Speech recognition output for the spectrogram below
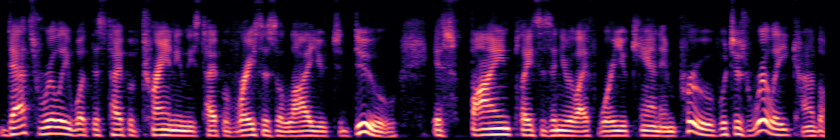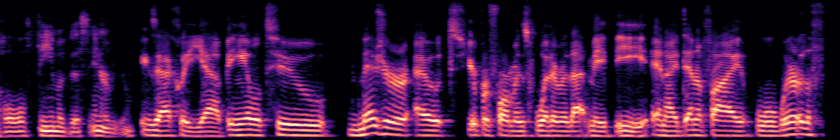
That's really what this type of training, these type of races allow you to do is find places in your life where you can improve, which is really kind of the whole theme of this interview. Exactly. Yeah. Being able to measure out your performance, whatever that may be, and identify, well, where are the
